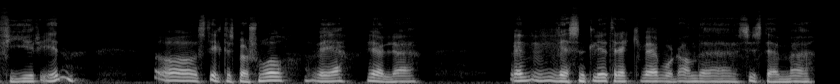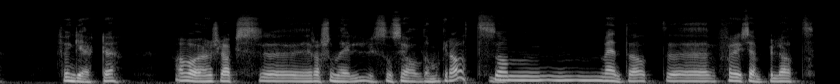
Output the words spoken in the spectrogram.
fyr inn og stilte spørsmål ved hele ved vesentlige trekk ved hvordan det systemet fungerte. Han var jo en slags uh, rasjonell sosialdemokrat som mente at uh, f.eks. at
